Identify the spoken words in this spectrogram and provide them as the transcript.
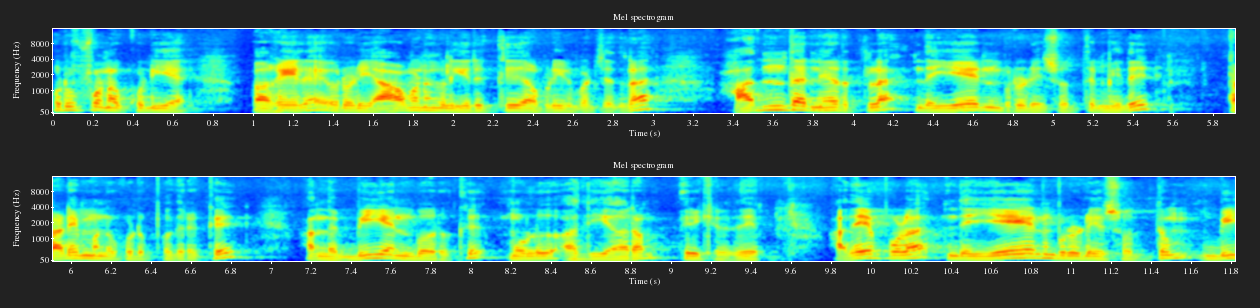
ப்ரூஃப் பண்ணக்கூடிய வகையில் இவருடைய ஆவணங்கள் இருக்குது அப்படிங்கிற பட்சத்தில் அந்த நேரத்தில் இந்த ஏ என்பவருடைய சொத்து மீது தடைமனு கொடுப்பதற்கு அந்த பி என்பவருக்கு முழு அதிகாரம் இருக்கிறது. அதே போல் இந்த ஏ என்பவருடைய சொத்தும் பி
